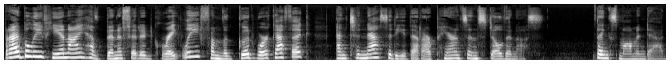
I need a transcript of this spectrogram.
But I believe he and I have benefited greatly from the good work ethic and tenacity that our parents instilled in us. Thanks, Mom and Dad.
